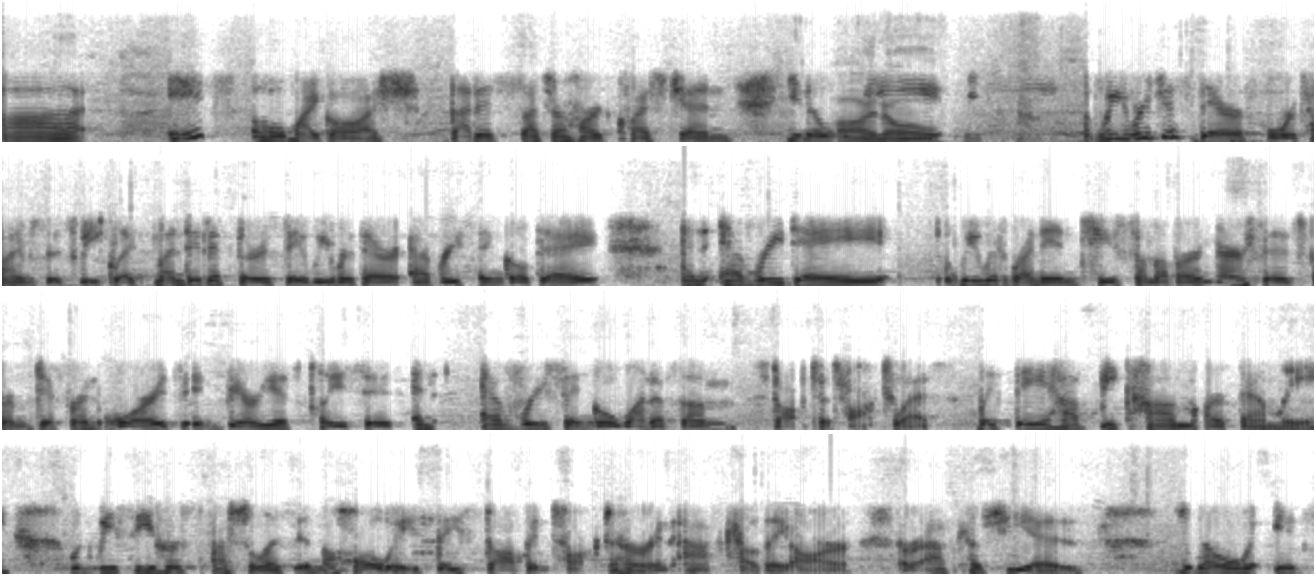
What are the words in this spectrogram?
Uh, it's oh my gosh, that is such a hard question. You know, I we, know. We, we were just there four times this week. Like Monday to Thursday, we were there every single day, and every day we would run into some of our nurses from different wards in various places, and every single one of them stopped to talk to us. Like they have become our family. When we see her specialists in the hallways, they stop and talk to her and ask how they are or ask how she is. You know, it's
